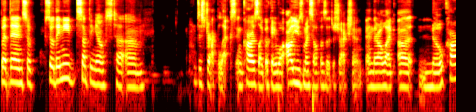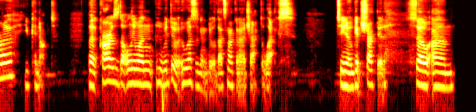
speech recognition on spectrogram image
But then so so they need something else to um distract Lex. And Kara's like, okay, well, I'll use myself as a distraction. And they're all like, uh, no, Kara, you cannot. But Kara's the only one who would do it. Who else is gonna do it? That's not gonna attract Lex to you know get distracted. So um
